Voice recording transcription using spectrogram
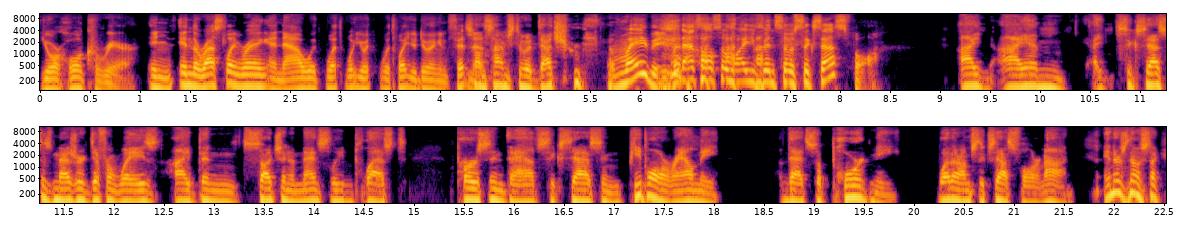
your whole career in in the wrestling ring and now with what what you with what you're doing in fitness sometimes to a detriment maybe but that's also why you've been so successful i i am I, success is measured different ways. I've been such an immensely blessed person to have success and people around me that support me, whether I'm successful or not. And there's no mm-hmm. such,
